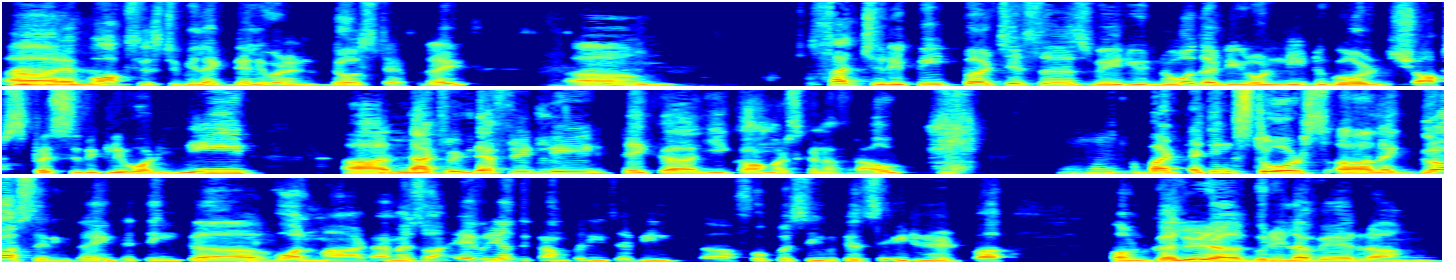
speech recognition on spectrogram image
uh, a box used to be like delivered on the doorstep, right? Um. Such repeat purchases where you know that you don't need to go and shop specifically what you need. Uh. That will definitely take a e-commerce kind of route Mhm. but I think stores uh, like grocery, right? I think uh, Yes. Walmart, Amazon, every of the companies have been uh, focusing because 800 uh, on Gorilla, Gorilla, where um,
